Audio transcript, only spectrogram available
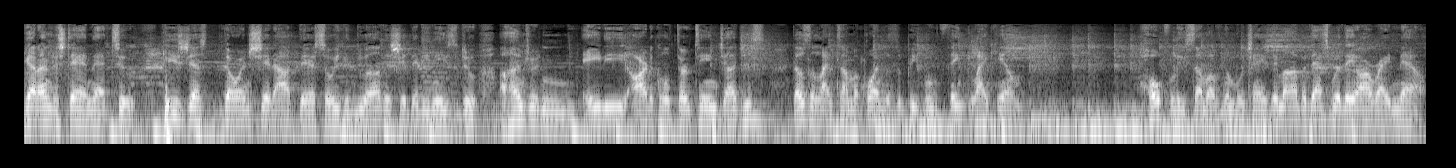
got to understand that too. He's just throwing shit out there so he can do other shit that he needs to do. 180 Article 13 judges. Those are lifetime appointments of people who think like him. Hopefully, some of them will change their mind, but that's where they are right now.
